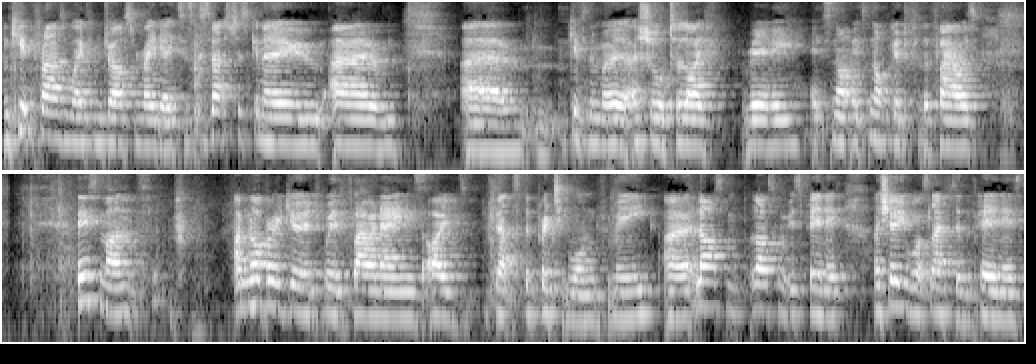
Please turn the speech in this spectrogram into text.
and keep the flowers away from drafts and radiators because that's just going to um, um, give them a, a shorter life. Really, it's not it's not good for the flowers. This month, I'm not very good with flower names. I that's the pretty one for me. Uh, last last one was peonies. I'll show you what's left of the peonies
